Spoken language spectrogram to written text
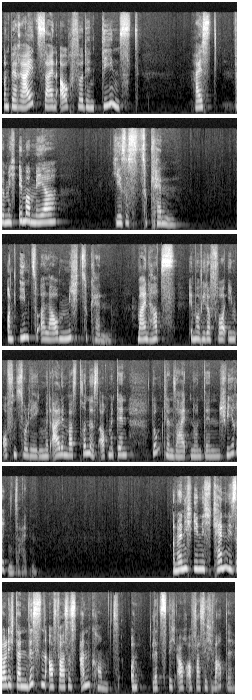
und bereit sein auch für den Dienst heißt für mich immer mehr, Jesus zu kennen und ihm zu erlauben, mich zu kennen, mein Herz immer wieder vor ihm offen zu legen, mit all dem, was drin ist, auch mit den dunklen Seiten und den schwierigen Seiten. Und wenn ich ihn nicht kenne, wie soll ich dann wissen, auf was es ankommt und letztlich auch auf was ich warte?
